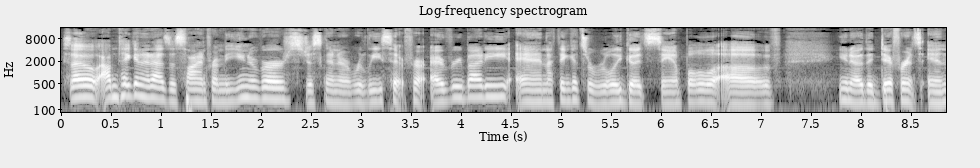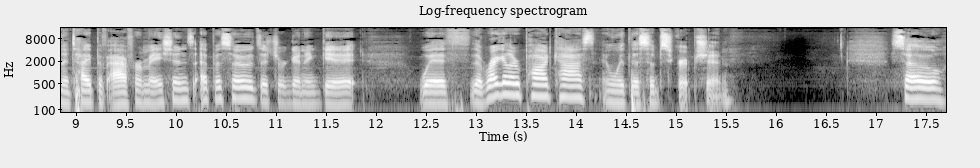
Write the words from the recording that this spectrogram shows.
So I'm taking it as a sign from the universe, just going to release it for everybody. And I think it's a really good sample of, you know, the difference in the type of affirmations episodes that you're going to get with the regular podcast and with the subscription. So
